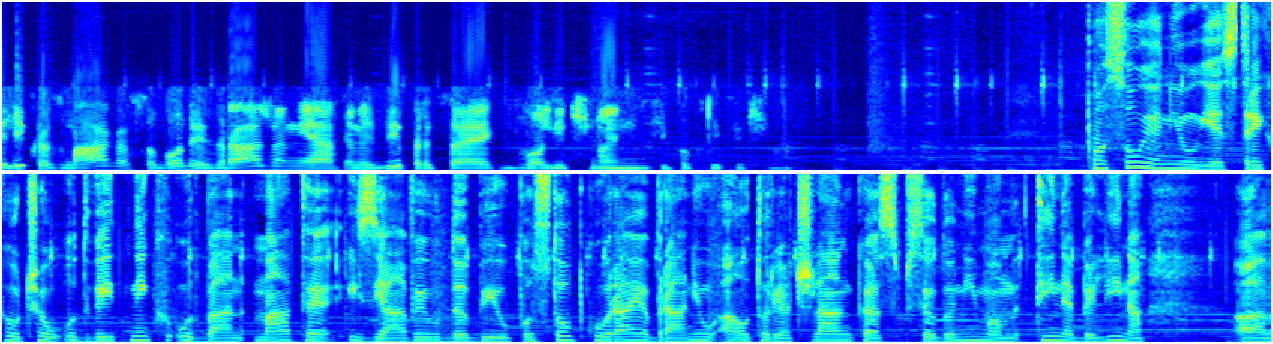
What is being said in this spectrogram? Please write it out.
veliko zmaga, svobode izražanja, se mi zdi precej dvolično in hipokritično. Po sojenju je Strehovčev odvetnik Urban Mate izjavil, da bi v postopku raje branil avtorja članka s psevdonimom Tine Belina a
